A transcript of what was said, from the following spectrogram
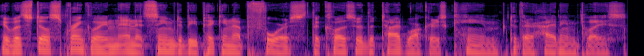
It was still sprinkling, and it seemed to be picking up force the closer the tidewalkers came to their hiding place.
